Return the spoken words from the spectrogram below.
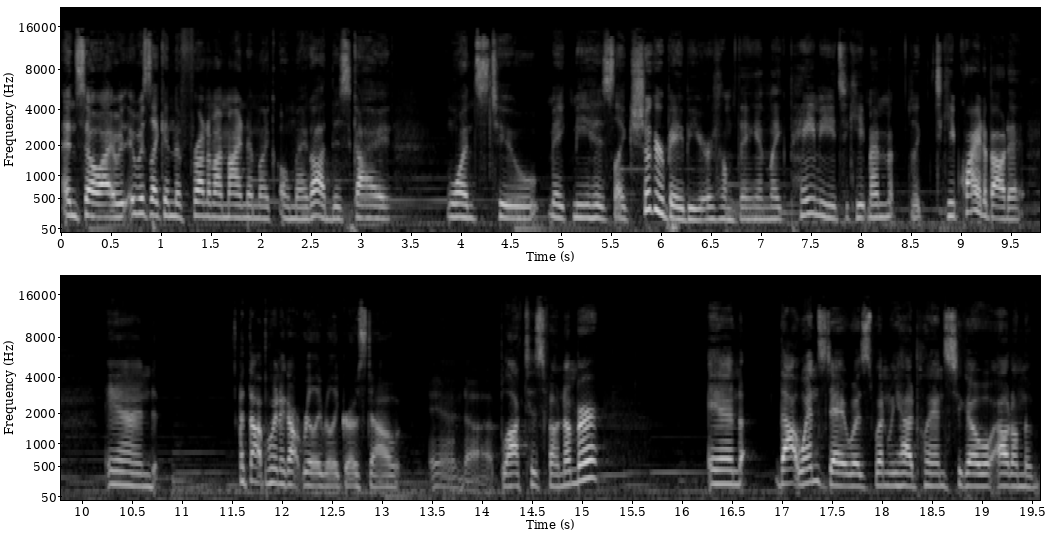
And so I it was like in the front of my mind, I'm like, oh my God, this guy wants to make me his like sugar baby or something and like pay me to keep my like to keep quiet about it. And at that point i got really really grossed out and uh, blocked his phone number. And that wednesday was when we had plans to go out on the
